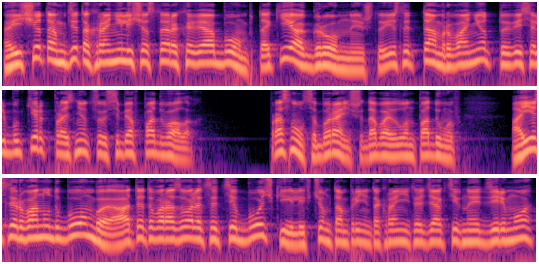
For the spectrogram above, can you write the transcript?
А еще там где-то хранилище старых авиабомб, такие огромные, что если там рванет, то весь Альбукерк проснется у себя в подвалах. Проснулся бы раньше, добавил он, подумав. А если рванут бомбы, а от этого развалятся те бочки или в чем там принято хранить радиоактивное дерьмо?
